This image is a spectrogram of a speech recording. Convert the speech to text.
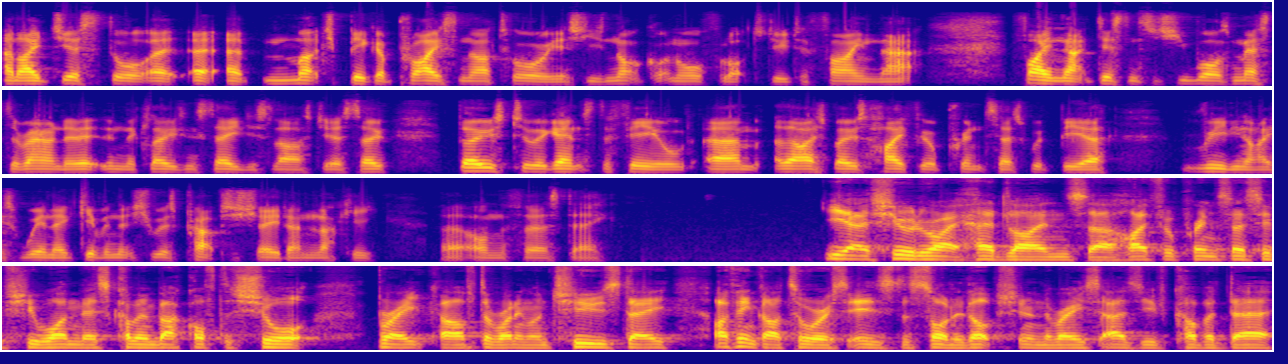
and I just thought at a much bigger price than Artorius, she's not got an awful lot to do to find that find that distance, and she was messed around it in the closing stages last year. So those two against the field, um, I suppose Highfield Princess would be a really nice winner, given that she was perhaps a shade unlucky uh, on the first day. Yeah, she would write headlines. Uh, Highfield Princess, if she won this, coming back off the short break after running on Tuesday. I think Artorius is the solid option in the race, as you've covered there.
